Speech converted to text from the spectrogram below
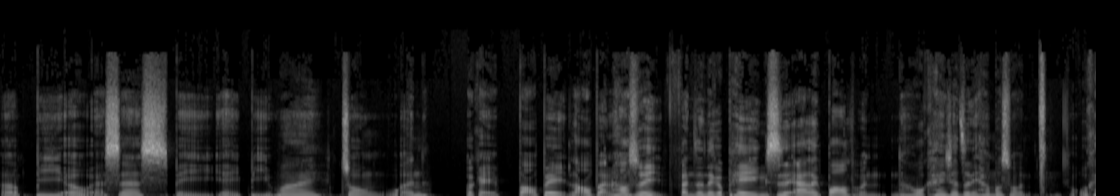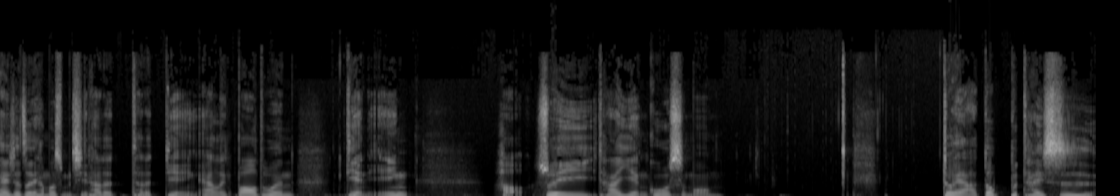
呃，B O S S B A B Y 中文。OK，宝贝老板，好，所以反正那个配音是 Alec Baldwin。然后我看一下这里还有没有什么，我看一下这里还有没有什么其他的他的电影，Alec Baldwin 电影。好，所以他演过什么？对啊，都不太是，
